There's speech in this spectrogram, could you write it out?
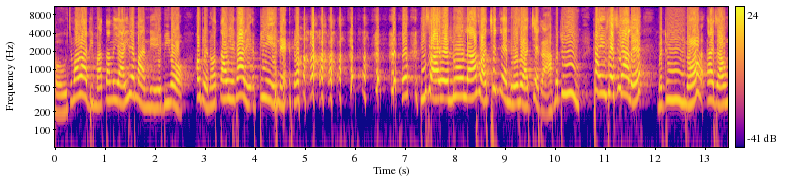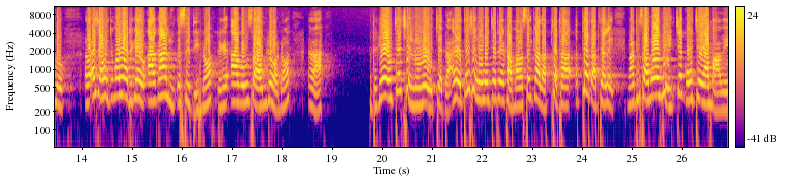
မဟုတ်ဘူးကျမတို့ကဒီမှာတန်လျာကြီးထဲမှာနေပြီးတော့ဟုတ်တယ်နော်တန်ဝေကတွေအပြည့်နဲ့နော် ဒီစာရလိုလားဆိုတာချစ်မြတ်နိုးဆိုတာကြက်တာမတူခံယူချက်ချင်းကလည်းမတူနော်အဲကြောင့်မလို့အဲကြောင့်ကျွန်တော်တို့ကတကယ်ကိုအာကလူအစ်စ်တွေနော်တကယ်အာကုံဆောင်ပြီးတော့နော်အဲ့ဒါတကယ်ကိုကြက်ချင်လွန်လို့ကြက်တာအဲ့ကြက်ချင်လွန်လို့ကြက်တဲ့အခါမှာတော့စိတ်ကသာဖြတ်ထားအပြတ်သာပြတ်လိုက်ငါဒီဆောင်တော့ဖြစ်ရင်ကြက်ကိုကြက်ရမှာပဲ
